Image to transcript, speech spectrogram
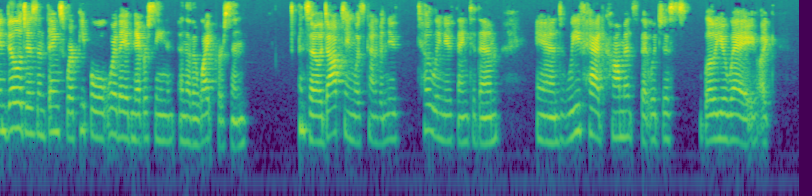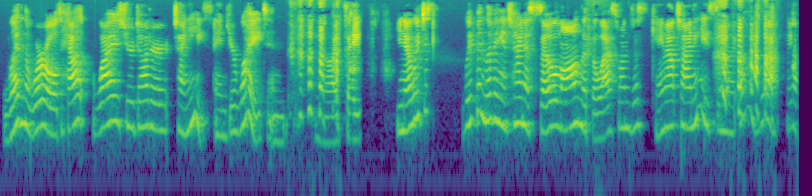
in villages and things where people where they had never seen another white person and so adopting was kind of a new totally new thing to them and we've had comments that would just blow you away like what in the world? How why is your daughter chinese and you're white? And you know i'd say you know we just we've been living in china so long that the last one just came out chinese. And like oh yeah yeah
